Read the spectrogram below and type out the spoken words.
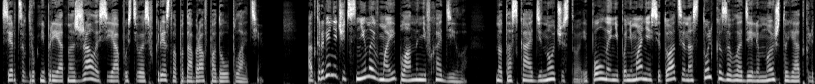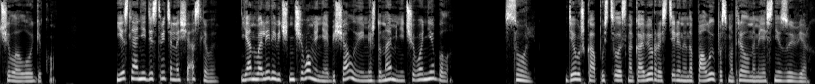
Сердце вдруг неприятно сжалось, и я опустилась в кресло, подобрав подол платья. Откровенничать с Ниной в мои планы не входило. Но тоска одиночества и полное непонимание ситуации настолько завладели мной, что я отключила логику. Если они действительно счастливы, Ян Валерьевич ничего мне не обещал, и между нами ничего не было. Соль. Девушка опустилась на ковер, расстеленный на полу, и посмотрела на меня снизу вверх.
